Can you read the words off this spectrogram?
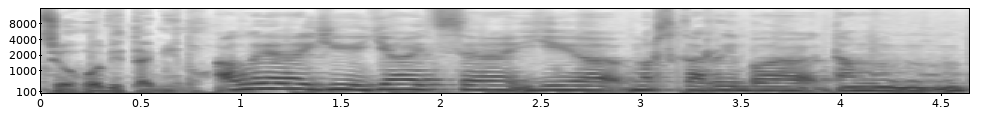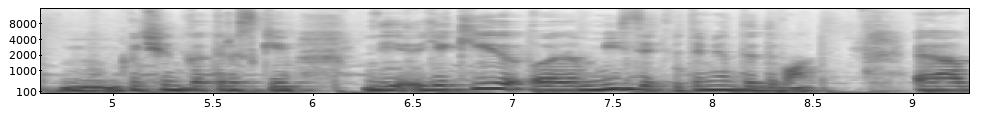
цього вітаміну. Але є яйця, є морська риба, там печінка трески, які е, містять вітамін Д2. Е,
